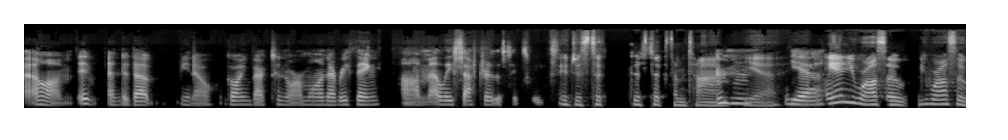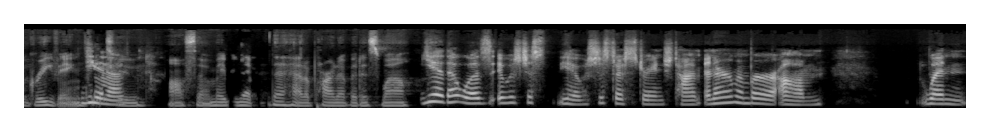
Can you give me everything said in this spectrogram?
um it ended up you know going back to normal and everything um at least after the six weeks it just took just took some time. Mhm. Yeah, yeah And you were also you were also grieving. Yeah. Too, also, maybe that that had a part of it as well. yeah that was it was just yeah it was just a strange time and i remember um when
